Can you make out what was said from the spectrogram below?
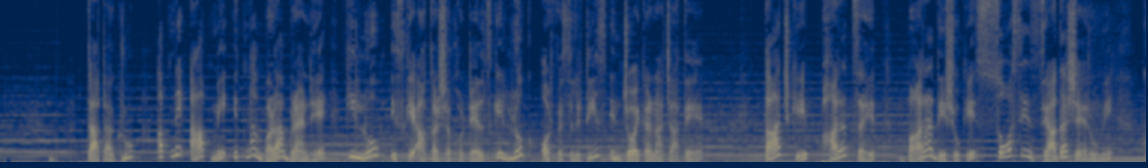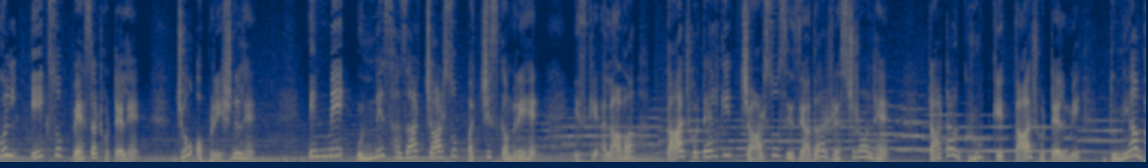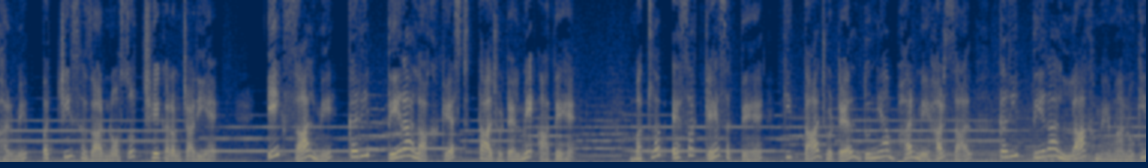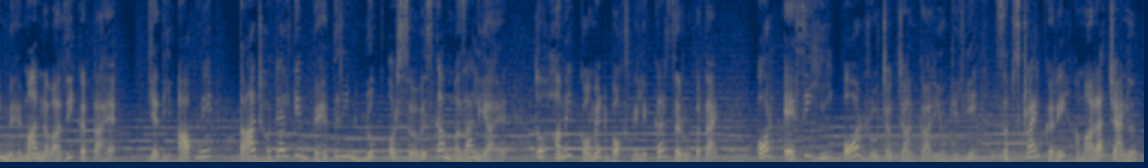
टाटा ग्रुप अपने आप में इतना बड़ा ब्रांड है कि लोग इसके आकर्षक होटल्स के लुक और फैसिलिटीज़ एंजॉय करना चाहते हैं। ताज के भारत सहित 12 देशों के 100 से ज़्यादा शहरों में कुल एक सौ पैंसठ होटल हैं जो ऑपरेशनल हैं। इनमें 19,425 कमरे हैं। इसके अलावा ताज होटल के 400 से ज़्यादा रेस्टोरेंट हैं। टाटा ग्रुप के ताज होटल में दुनिया भर में 25,906 कर्मचारी हैं। एक साल में करीब 13 लाख गेस्ट ताज होटल में आते हैं। मतलब ऐसा कह सकते हैं कि ताज होटल दुनिया भर में हर साल करीब 13 लाख मेहमानों की मेहमान नवाजी करता है। यदि आपने ताज होटल के बेहतरीन लुक और सर्विस का मज़ा लिया है तो हमें कमेंट बॉक्स में लिखकर ज़रूर बताएँ। और ऐसी ही और रोचक जानकारियों के लिए सब्सक्राइब करें हमारा चैनल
